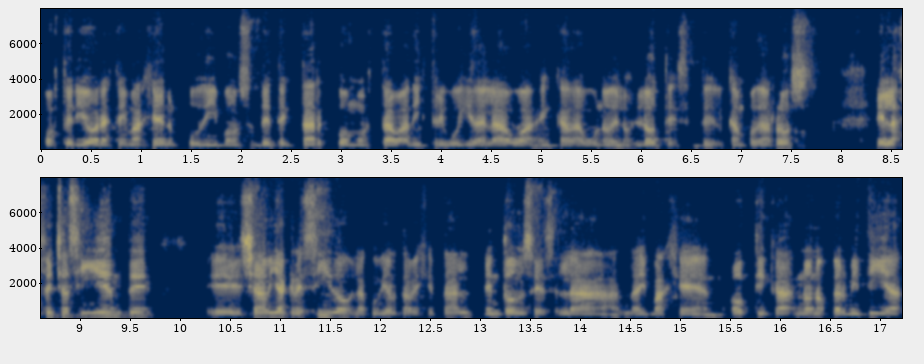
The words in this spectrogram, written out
posterior a esta imagen pudimos detectar cómo estaba distribuida el agua en cada uno de los lotes del campo de arroz. En la fecha siguiente eh, ya había crecido la cubierta vegetal, entonces la, la imagen óptica no nos permitía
